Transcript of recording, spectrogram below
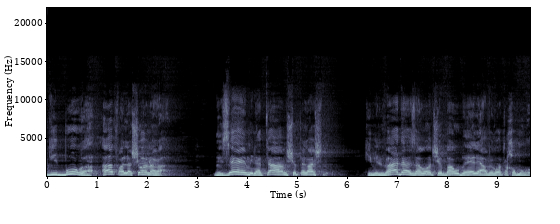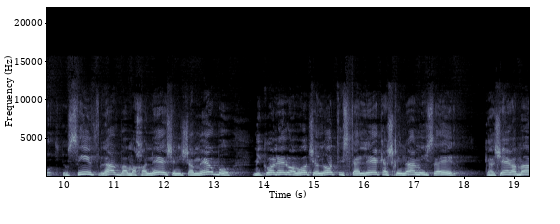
דיבור רע, אף הלשון הרע. וזה מן הטעם שפירשנו. כי מלבד האזהרות שבאו באלה העבירות החמורות, יוסיף לאו במחנה שנשמר בו מכל אלו עבירות שלא תסתלק השכינה מישראל. כאשר אמר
